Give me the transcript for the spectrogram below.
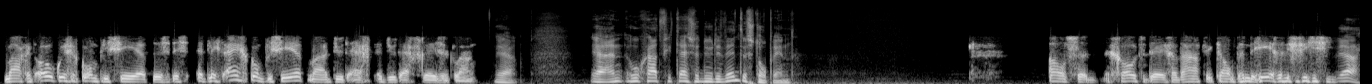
maakt het ook weer gecompliceerd. Dus het, is, het ligt eigenlijk gecompliceerd, maar het duurt echt, het duurt echt vreselijk lang. Ja. ja, en hoe gaat Vitesse nu de winterstop in? Als een grote degradatiekant in de Eredivisie. Ja.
